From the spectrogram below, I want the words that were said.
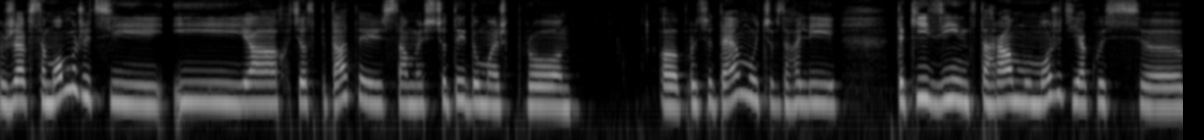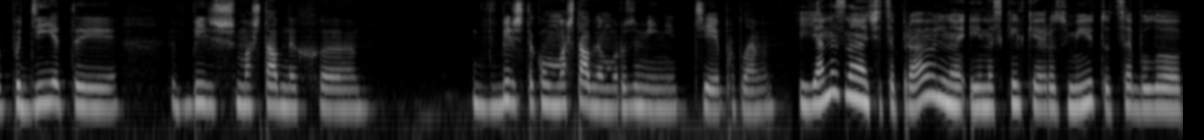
вже в самому житті. І я хотіла спитати саме, що ти думаєш про, е, про цю тему, чи взагалі. Такі дії інстаграму можуть якось е, подіяти в більш масштабних е, в більш такому масштабному розумінні цієї проблеми. І я не знаю, чи це правильно, і наскільки я розумію, то це було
